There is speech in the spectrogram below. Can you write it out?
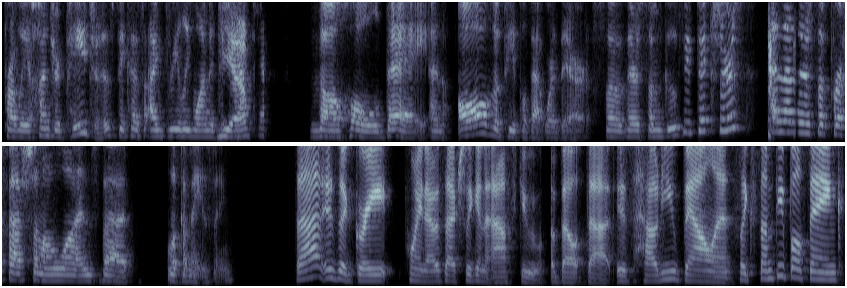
probably 100 pages because i really wanted to yeah. capture the whole day and all the people that were there. So there's some goofy pictures and then there's the professional ones that look amazing. That is a great point. I was actually going to ask you about that is how do you balance like some people think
